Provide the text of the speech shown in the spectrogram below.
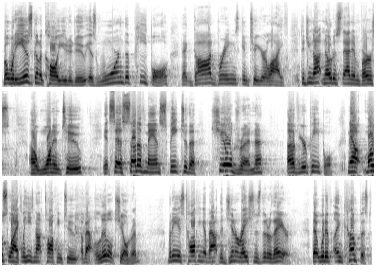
But what He is going to call you to do is warn the people that God brings into your life. Did you not notice that in verse uh, 1 and 2? It says, Son of man, speak to the children of your people. Now, most likely, He's not talking to about little children, but He is talking about the generations that are there that would have encompassed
